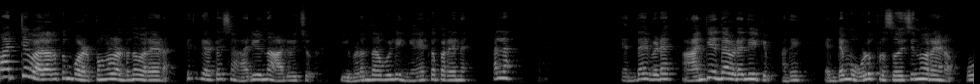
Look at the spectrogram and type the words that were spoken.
മറ്റു പലർക്കും കുഴപ്പങ്ങളുണ്ടെന്ന് പറയണം. ഇത് കേട്ട ശാരി ഒന്ന് ആലോചിച്ചു. ഇവളെന്താ പോലും ഇങ്ങനെയൊക്കെ പറയുന്നത് അല്ല എന്താ ഇവിടെ? ആന്റി എന്താ ഇവിടെ നിൽക്കും അതെ എന്റെ മോൾ പ്രസവിച്ചെന്ന് പറയണം. ഓ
